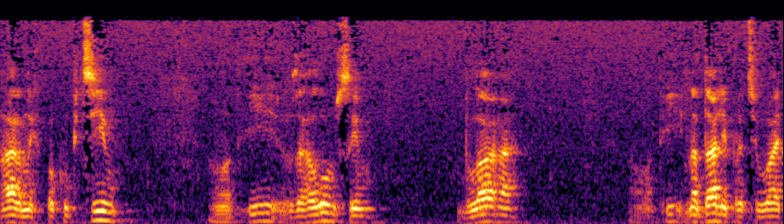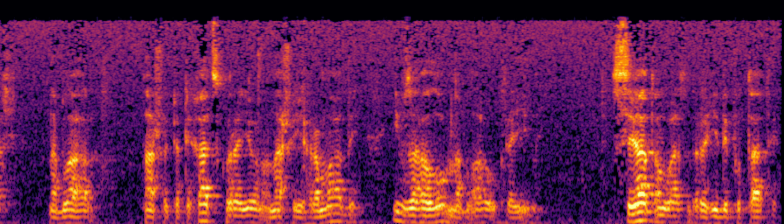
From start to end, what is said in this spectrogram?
гарних покупців. От, і загалом всім блага. От, і надалі працювати на благо нашого П'ятихатського району, нашої громади і взагалом на благо України. З святом вас, дорогі депутати!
